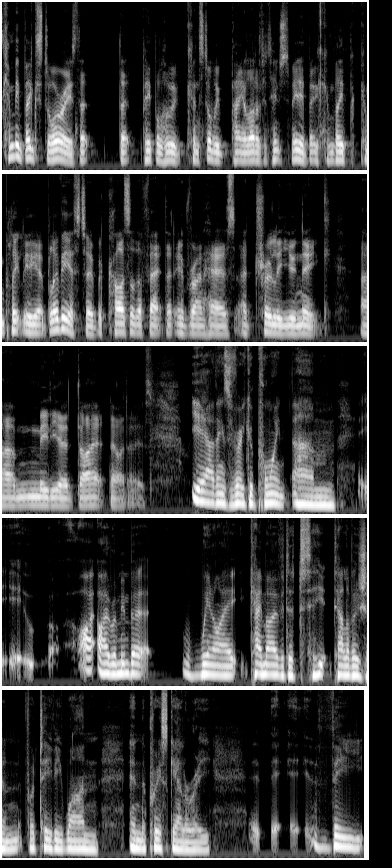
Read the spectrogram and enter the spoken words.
can be big stories that that people who can still be paying a lot of attention to media but can be completely oblivious to because of the fact that everyone has a truly unique uh, media diet nowadays. Yeah, I think it's a very good point. Um, I, I, remember when I came over to t- television for TV One in the press gallery, the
